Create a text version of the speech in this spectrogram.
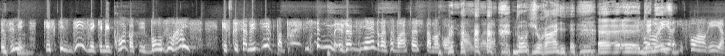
Je dis, mais qu'est-ce qu'ils disent, les Québécois, quand ils disent bonjour, Qu'est-ce que ça veut dire, papa? Je viens de recevoir ça justement qu'on se parle. Voilà. Bonjour, Aïe. Euh, euh, il, faut Denise, en rire, il faut en rire.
